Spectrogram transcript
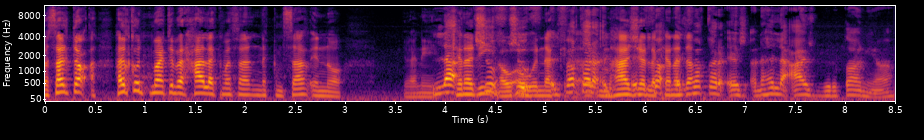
بس هل تع... هل كنت معتبر حالك مثلا إنك مسافر إنه يعني لا كندي شوف أو شوف أو إنك الفقر مهاجر الف- لكندا؟ الفقر إيش؟ أنا هلأ عايش ببريطانيا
